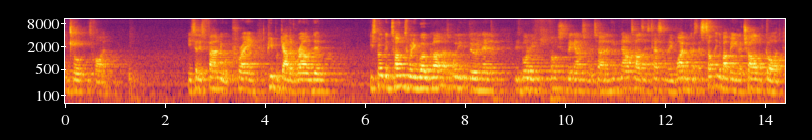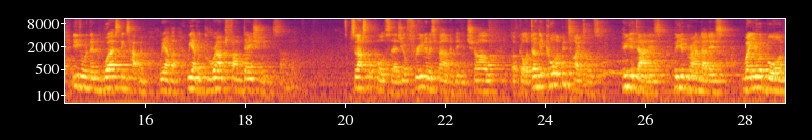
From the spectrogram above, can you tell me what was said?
he can talk, he's fine. He said his family were praying, people gathered around him. He spoke in tongues when he woke up, that's all he could do, and then his bodily functions began to return. And he now tells his testimony. Why? Because there's something about being a child of God. Even when the worst things happen, we have a, we have a ground foundation we can stand on. So that's what Paul says. Your freedom is found in being a child of God. Don't get caught up in titles, who your dad is, who your granddad is, where you were born,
